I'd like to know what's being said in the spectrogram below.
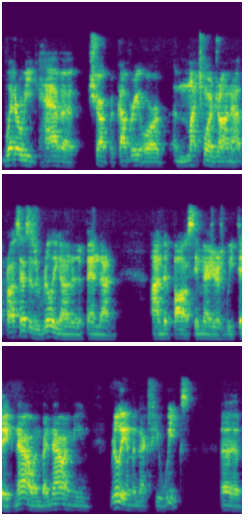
whether we have a sharp recovery or a much more drawn out process is really going to depend on on the policy measures we take now. And by now, I mean really in the next few weeks uh,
